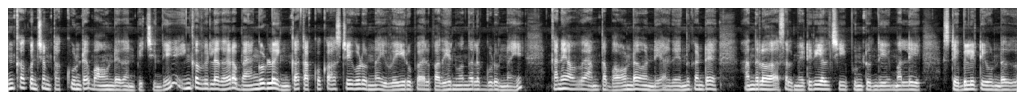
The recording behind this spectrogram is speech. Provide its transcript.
ఇంకా కొంచెం తక్కువ ఉంటే బాగుండేది అనిపించింది. ఇంకా వీళ్ళ దగ్గర బెంగళూరులో ఇంకా తక్కువ కాస్ట్వి కూడా ఉన్నాయి. వెయ్యి రూపాయలు పదిహేను వందలకు కూడా ఉన్నాయి. కానీ అవి అంత బాగుండవండి. అది ఎందుకంటే అందులో అసలు మెటీరియల్ చీప్ ఉంటుంది మళ్ళీ స్టెబిలిటీ ఉండదు.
